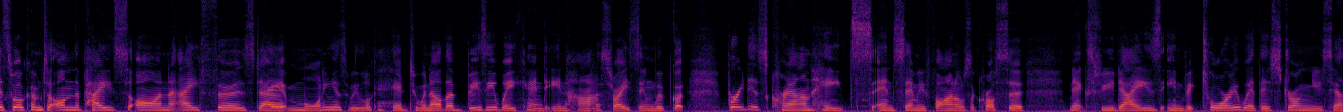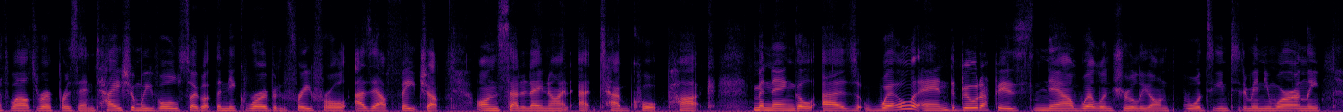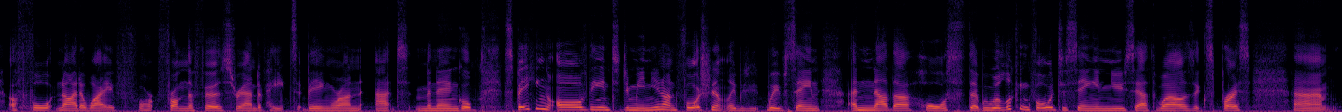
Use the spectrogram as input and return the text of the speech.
Yes, welcome to On the Pace on a Thursday morning as we look ahead to another busy weekend in harness racing. We've got Breeders' Crown heats and semi finals across the next few days in Victoria, where there's strong New South Wales representation. We've also got the Nick Roban free for all as our feature on Saturday night at Tabcorp Park, Menangle as well. And the build up is now well and truly on towards the Inter Dominion. We're only a fortnight away for, from the first round of heats being run at Menangle. Speaking of the Inter Dominion, unfortunately, we've seen another horse that we were looking forward to seeing in New South Wales express um,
